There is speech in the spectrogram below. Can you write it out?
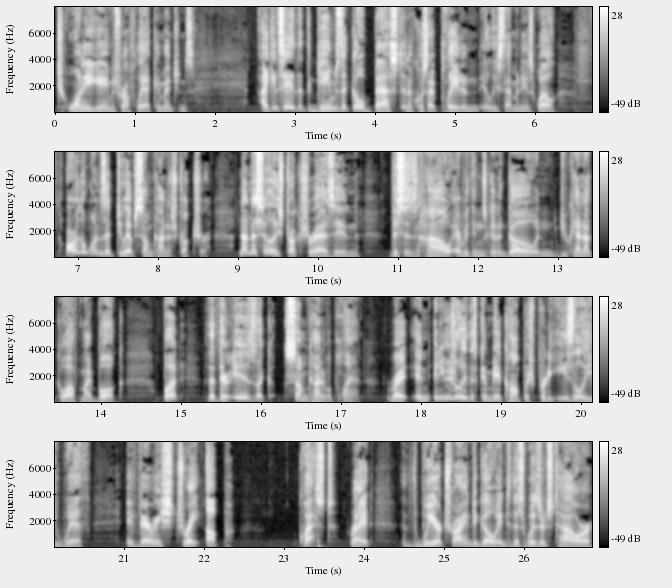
20 games roughly at conventions. I can say that the games that go best, and of course I've played in at least that many as well, are the ones that do have some kind of structure. Not necessarily structure as in this is how everything's going to go and you cannot go off my book, but that there is like some kind of a plan, right? And, and usually this can be accomplished pretty easily with a very straight up quest, right? We are trying to go into this wizard's tower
